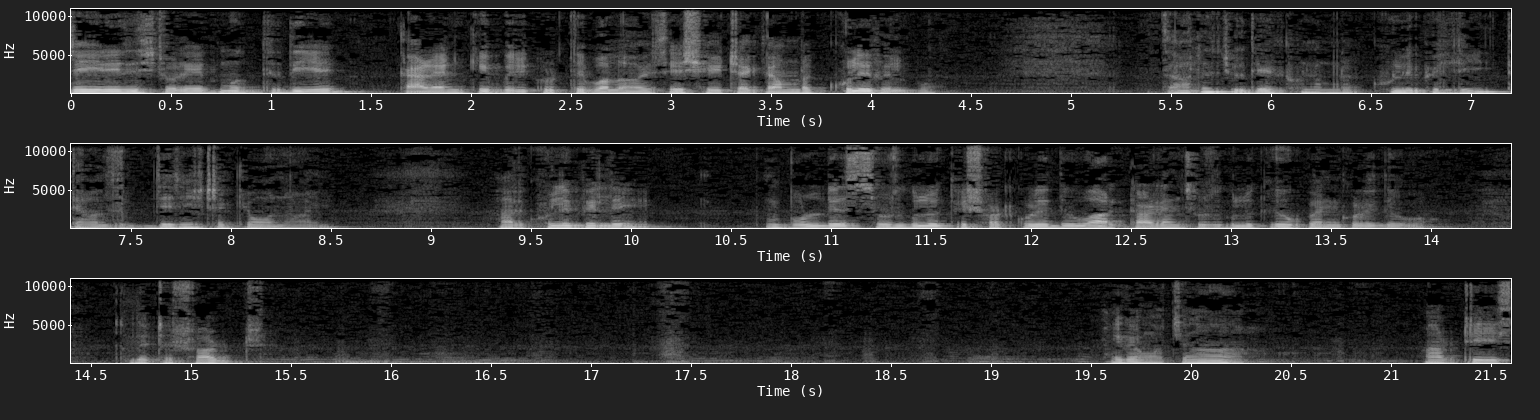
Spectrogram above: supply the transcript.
যেই রেজিস্টরের মধ্যে দিয়ে কারেন্টকে বের করতে বলা হয়েছে, সেইটাকে আমরা খুলে ফেলব। তাহলে যদি এখন আমরা খুলে ফেলি, তাহলে জিনিসটা কেমন হয়? আর খুলে ফেলে ভোল্টেজ সোর্সগুলোকে শর্ট করে দেবো আর কারেন্ট সোর্সগুলোকে ওপেন করে দেবো। তাহলে এটা শর্ট এরকম হচ্ছে না আর টিএস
